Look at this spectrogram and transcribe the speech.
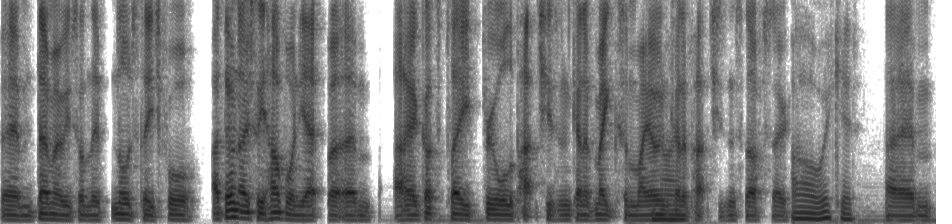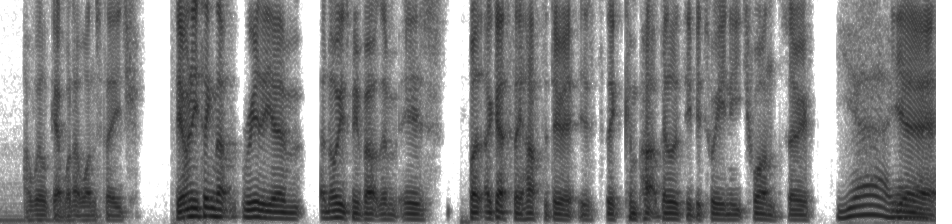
um, demos on the Nord Stage Four. I don't actually have one yet, but um, I got to play through all the patches and kind of make some of my own kind of patches and stuff. So Oh, wicked. um, I will get one at one stage. The only thing that really um, annoys me about them is, but I guess they have to do it, is the compatibility between each one. So Yeah, yeah. yeah,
